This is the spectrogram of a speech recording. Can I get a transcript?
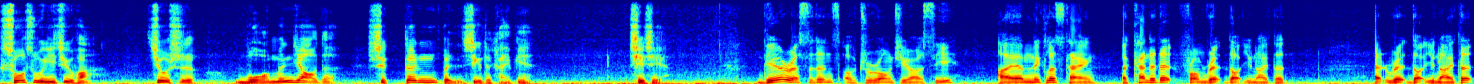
说出一句话，就是我们要的是根本性的改变。谢谢。 Dear residents of Jurong GRC, I am Nicholas Tang, a candidate from Red Dot United. At Red Dot United,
